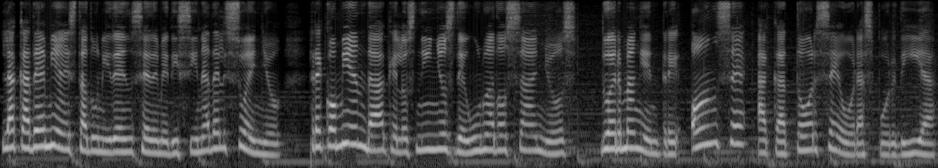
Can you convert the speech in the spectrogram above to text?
La Academia Estadounidense de Medicina del Sueño recomienda que los niños de 1 a 2 años duerman entre 11 a 14 horas por día,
